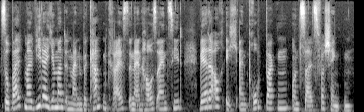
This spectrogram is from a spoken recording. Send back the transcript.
sobald mal wieder jemand in meinem Bekanntenkreis in ein Haus einzieht, werde auch ich ein Brot backen und Salz verschenken.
